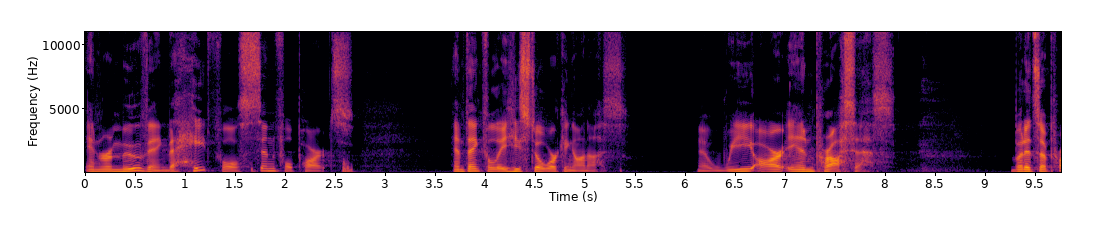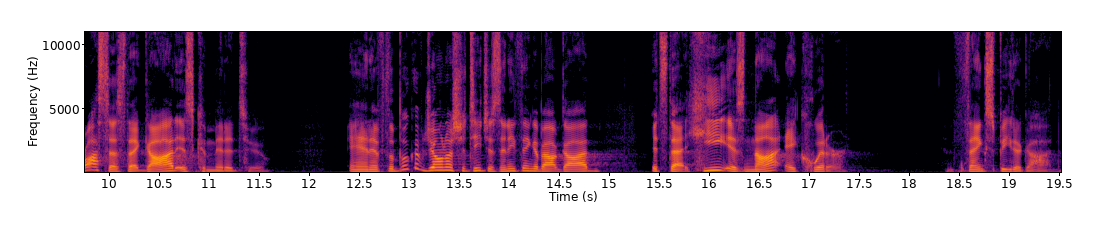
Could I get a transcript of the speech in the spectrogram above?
and removing the hateful, sinful parts. And thankfully, he's still working on us. You know, we are in process. But it's a process that God is committed to. And if the book of Jonah should teach us anything about God, it's that he is not a quitter. And thanks be to God.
